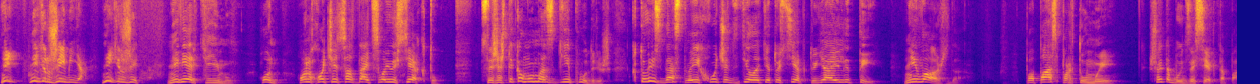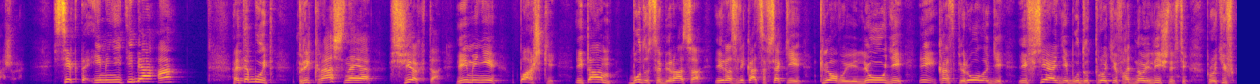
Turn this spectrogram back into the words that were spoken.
Не, не держи меня! Не держи! Не верьте ему! Он, он хочет создать свою секту. Слышишь, ты кому мозги пудришь? Кто из нас двоих хочет сделать эту секту, я или ты? Неважно. По паспорту мы. Что это будет за секта, Паша? Секта имени тебя, а? Это будет прекрасная секта имени Пашки. И там будут собираться и развлекаться всякие клевые люди и конспирологи. И все они будут против одной личности, против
